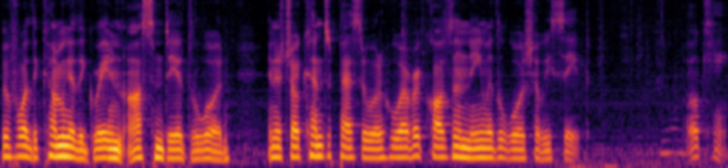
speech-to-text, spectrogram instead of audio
before the coming of the great and awesome day of the Lord. And it shall come to pass that whoever calls on the name of the Lord shall be saved. Okay.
